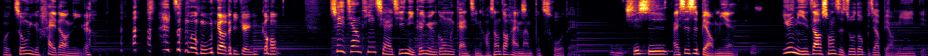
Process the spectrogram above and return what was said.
我终于害到你了，这么无聊的员工。”所以这样听起来，其实你跟员工的感情好像都还蛮不错的耶，嗯，其实还是是表面，因为你也知道双子座都比较表面一点。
